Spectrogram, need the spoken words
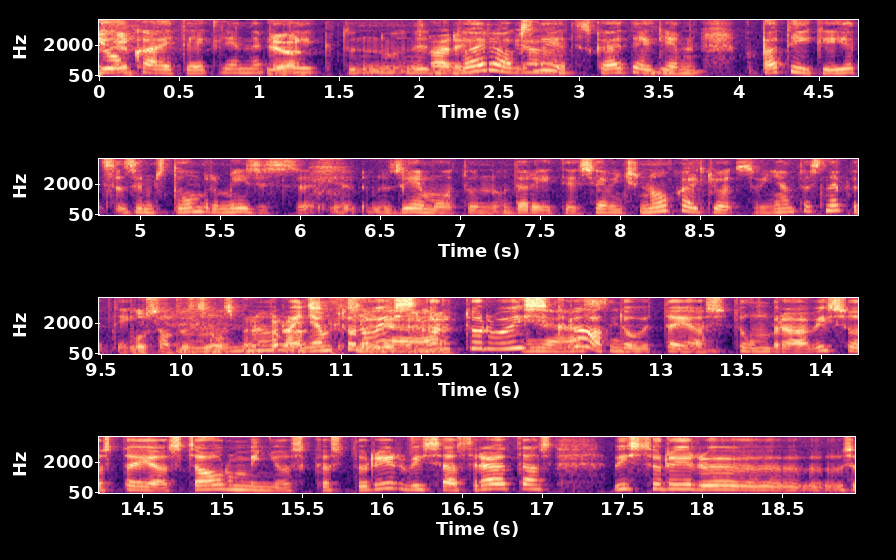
Jo kaitēkļiem nepatīk. Tu, nu, Arī, vairākas jā. lietas kaitēkļiem patīk iet zem stumbra mizas, eh, ziemot un, darīties. Ja viņš ir nokaļķots, viņam tas nepatīk. Plus tas dzelzs Nu, preparāts. viņam tur viss, ir- tur, tur viss Jā, krātuve tajā jā. stumbrā, visos tajās caurumiņos, kas tur ir, visās rētās, visur ir uh,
